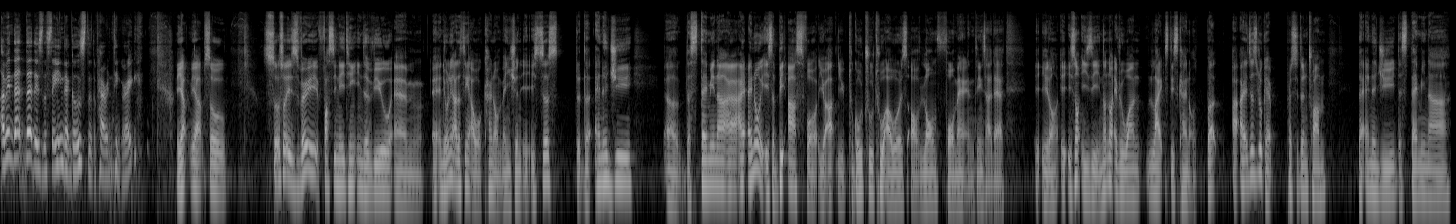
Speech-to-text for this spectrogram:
I mean that that is the saying that goes to the parenting, right? Yep, yep. So so, so it's very fascinating interview, um, and the only other thing I will kind of mention is just the, the energy uh, the stamina. I, I know it's a bit ask for you, uh, you to go through two hours of long format and things like that. It- you know, it- it's not easy. Not not everyone likes this kind of. But I, I just look at President Trump, the energy, the stamina,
